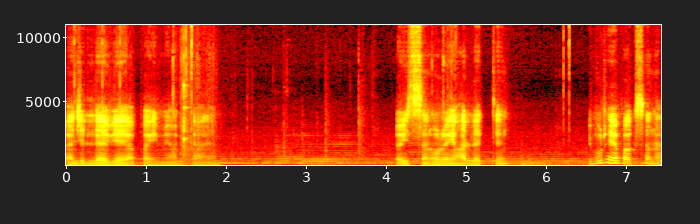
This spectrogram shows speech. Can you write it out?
Bence levye yapayım ya bir tane. Reis sen orayı hallettin. Bir buraya baksana.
